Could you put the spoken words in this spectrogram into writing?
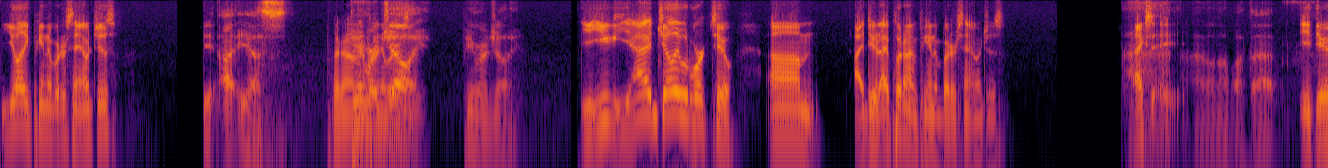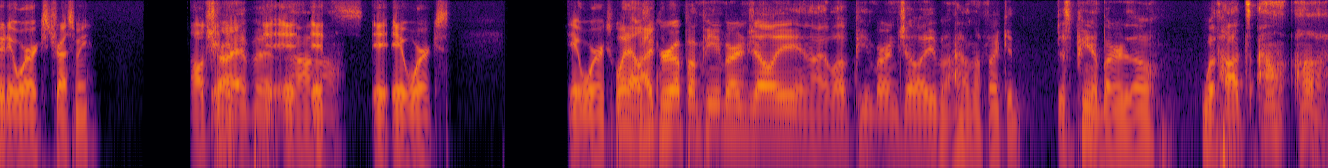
You like peanut butter sandwiches? yeah, uh, yes. Put on Peanut butter- jelly. Peanut butter jelly. You, you, yeah, jelly would work too. Um, I dude, I put on peanut butter sandwiches. Actually, I don't know about that. you dude, it works. Trust me. I'll try it, but it, I don't know. it's it, it works. It works. What else? I grew up on peanut butter and jelly, and I love peanut butter and jelly, but I don't know if I could just peanut butter though with hot. s- I don't. Uh,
